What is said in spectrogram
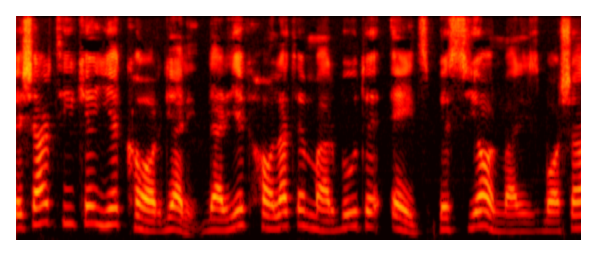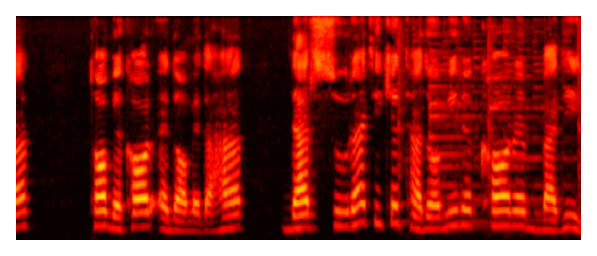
به شرطی که یک کارگری در یک حالت مربوط ایدز بسیار مریض باشد تا به کار ادامه دهد در صورتی که تدابیر کار بدیل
